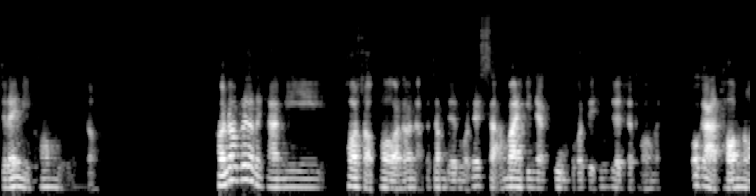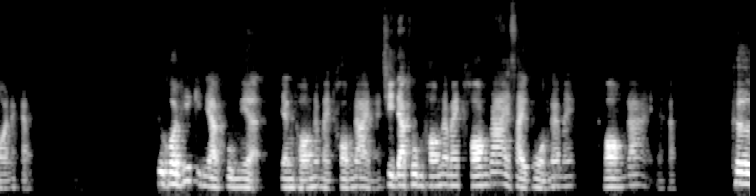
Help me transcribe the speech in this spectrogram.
จะได้มีข้อมูลเนาะขอนอกเรื่องหน่อยค่ะมีพสพ.เนาะหลังประจำเดือนหมดได้3วันกินยาคุมปกติทุกเดือนจะท้องไหม? โอกาสท้องน้อยแล้วกัน คือคนที่กินยาคุมเนี่ย ยังท้องได้ไหม?ท้องได้นะฉีดยาคุมท้องได้ไหม?ท้องได้ใส่ห่วงได้ไหม?ท้องได้นะครับ คือ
